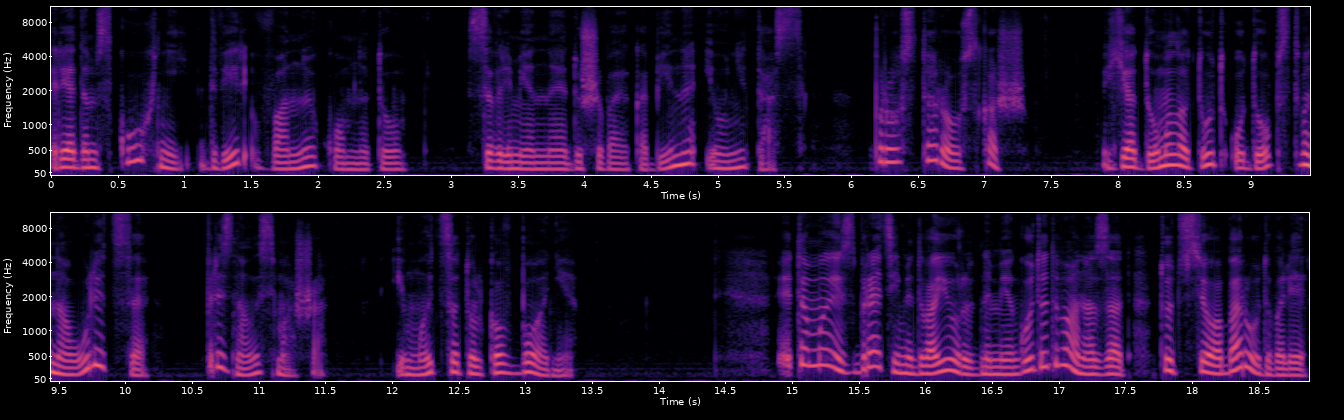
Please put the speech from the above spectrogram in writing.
Рядом с кухней дверь в ванную комнату — современная душевая кабина и унитаз. Просто роскошь. Я думала, тут удобство на улице, призналась Маша. И мыться только в бане. Это мы с братьями двоюродными года два назад тут все оборудовали,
